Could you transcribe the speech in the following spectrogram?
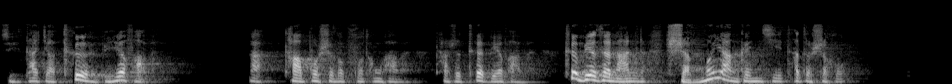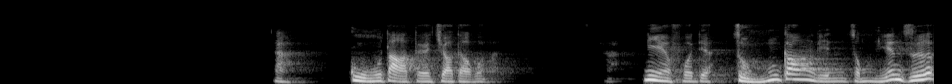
所以它叫特别法门啊，它不是个普通法门，它是特别法门。特别在哪里呢？什么样根基它都适合啊。古大德教导我们啊，念佛的总纲领、总原则，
